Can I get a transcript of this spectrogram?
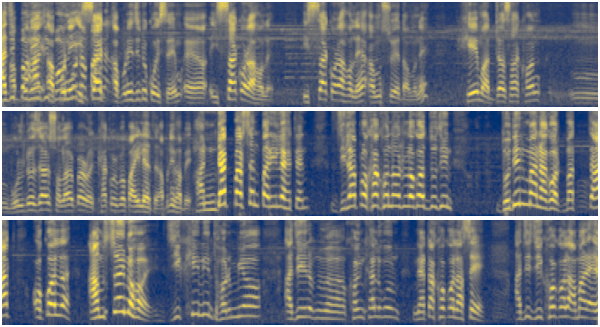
আজি আপুনি ইচ্ছা আপুনি যিটো কৈছে ইচ্ছা কৰা হ'লে ইচ্ছা কৰা হ'লে আমচুৱে তাৰমানে সেই মাদ্ৰাছাখন বুলডোজাৰ চলাৰ পৰা ৰক্ষা কৰিব পাৰিলেহেঁতেন আপুনি ভাবে? হাণ্ড্ৰেড পাৰ্চেণ্ট পাৰিলেহেঁতেন। জিলা প্ৰশাসনৰ লগত যদি দুদিনমান আগত বা তাত অকল আমচই নহয় যিখিনি ধৰ্মীয় আজিৰ সংখ্যালঘু নেতাসকল আছে আজি যিসকল আমাৰ এ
